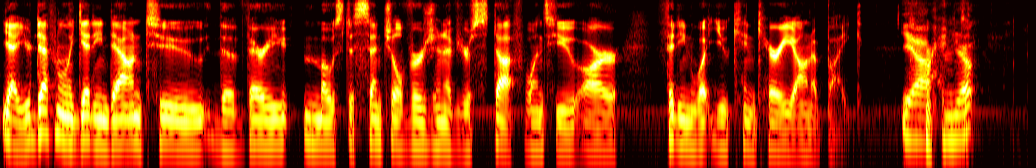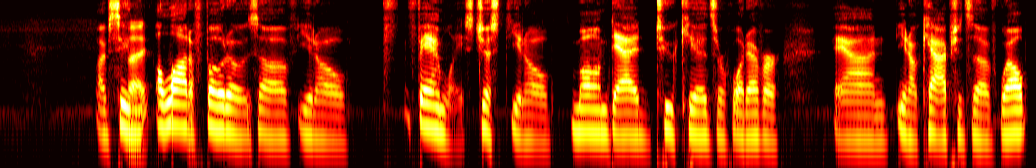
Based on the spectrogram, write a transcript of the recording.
Yeah, you're definitely getting down to the very most essential version of your stuff once you are fitting what you can carry on a bike. Yeah. Yep. I've seen But- a lot of photos of, you know, f- families, just, you know, mom, dad, two kids or whatever. And, you know, captions of, well,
